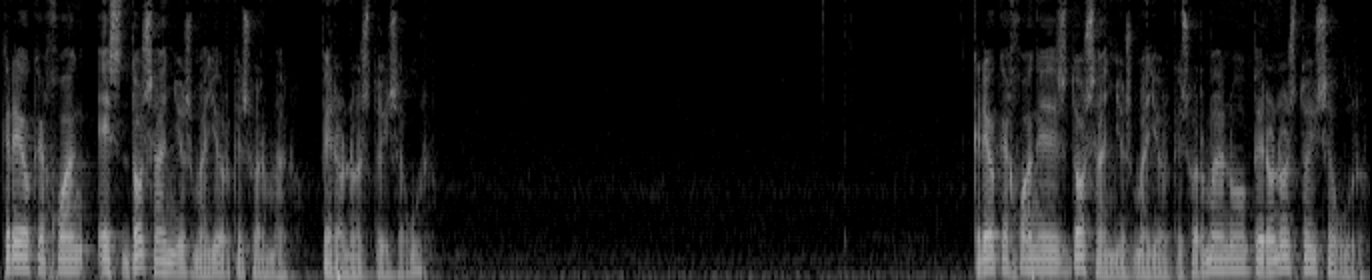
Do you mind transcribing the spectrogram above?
Creo que Juan es dos años mayor que su hermano, pero no estoy seguro. Creo que Juan es dos años mayor que su hermano, pero no estoy seguro.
